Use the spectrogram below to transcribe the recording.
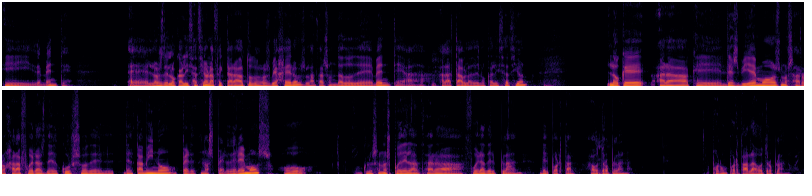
y de mente. Eh, los de localización afectará a todos los viajeros. Lanzas un dado de 20 a, a la tabla de localización lo que hará que desviemos, nos arrojará fuera del curso del, camino, nos perderemos o incluso nos puede lanzar a, fuera del plan, del portal, a otro plano. Por un portal a otro plano, vaya.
